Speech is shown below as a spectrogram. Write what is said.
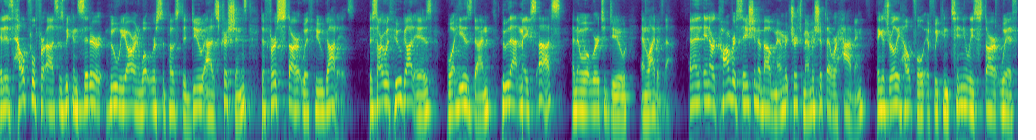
it is helpful for us as we consider who we are and what we're supposed to do as Christians to first start with who God is. To start with who God is what he has done, who that makes us, and then what we're to do in light of that. And in our conversation about church membership that we're having, I think it's really helpful if we continually start with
